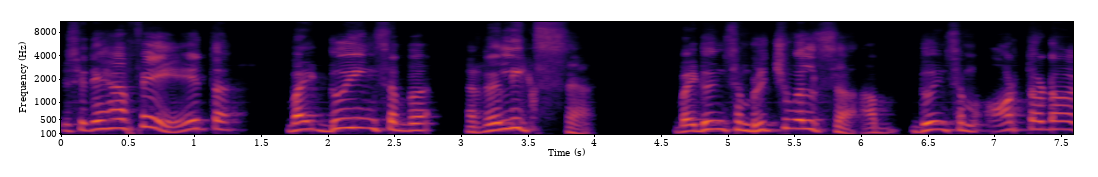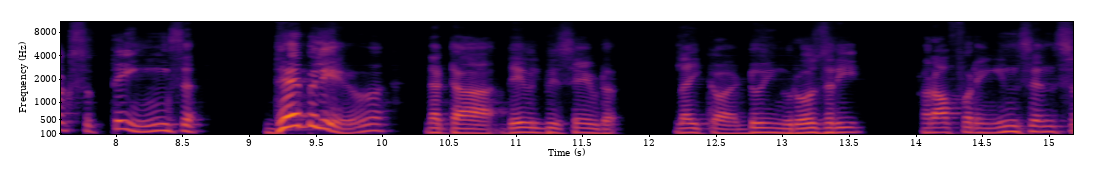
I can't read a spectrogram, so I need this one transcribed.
You see, they have faith by doing some relics, by doing some rituals, doing some orthodox things. They believe that uh, they will be saved, like uh, doing rosary or offering incense,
